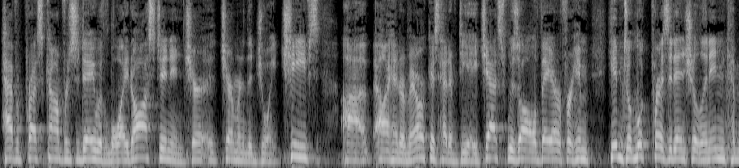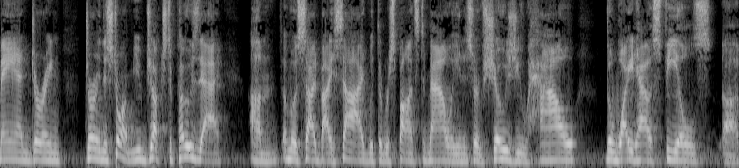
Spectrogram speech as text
have a press conference today with Lloyd Austin and chair, chairman of the Joint Chiefs. Uh, Alejandro Mayorkas, head of DHS, was all there for him, him to look presidential and in command during, during the storm. You juxtapose that, um, almost side by side with the response to Maui, and it sort of shows you how the White House feels, uh,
